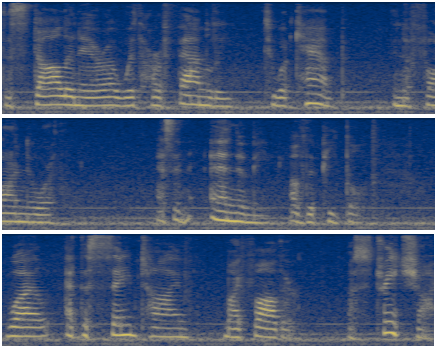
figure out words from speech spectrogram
the Stalin era with her family to a camp in the far north as an enemy of the people, while at the same time my father, a street child,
